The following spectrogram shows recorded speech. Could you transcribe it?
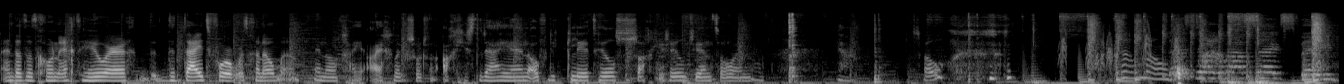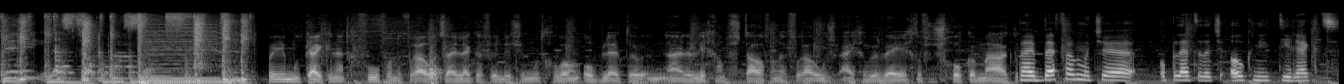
En dat het gewoon echt heel erg de, tijd voor wordt genomen. En dan ga je eigenlijk een soort van achtjes draaien en over die klit heel zachtjes, heel gentle. En ja, zo. Maar je moet kijken naar het gevoel van de vrouw, wat zij lekker vindt. Dus je moet gewoon opletten naar de lichaamstaal van de vrouw, hoe ze eigen beweegt of ze schokken maakt. Bij beffen moet je opletten dat je ook niet direct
